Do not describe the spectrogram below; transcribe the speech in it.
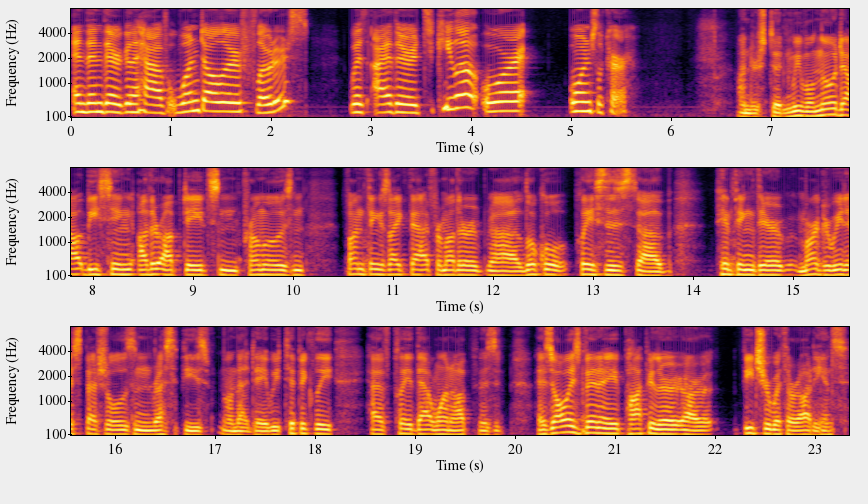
And then they're going to have $1 floaters with either tequila or orange liqueur. Understood. And we will no doubt be seeing other updates and promos and fun things like that from other uh, local places uh, pimping their margarita specials and recipes on that day. We typically have played that one up as it has always been a popular uh, feature with our audience.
